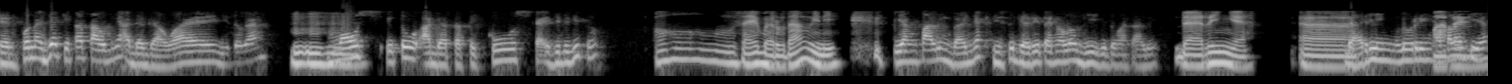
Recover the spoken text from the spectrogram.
Handphone aja kita tahunya ada gawai gitu kan. Mm-hmm. Mouse itu ada tetikus kayak gitu-gitu. Oh, saya baru tahu ini. yang paling banyak justru dari teknologi gitu Mas Ali. Daring ya. Uh, Daring, luring, apa apalagi ya.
